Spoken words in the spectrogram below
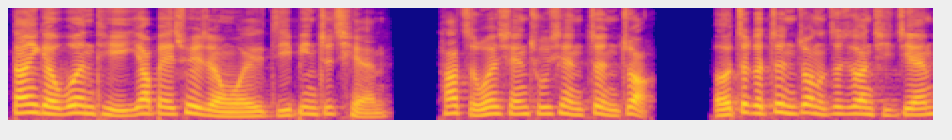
当一个问题要被确诊为疾病之前，它只会先出现症状，而这个症状的这段期间，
